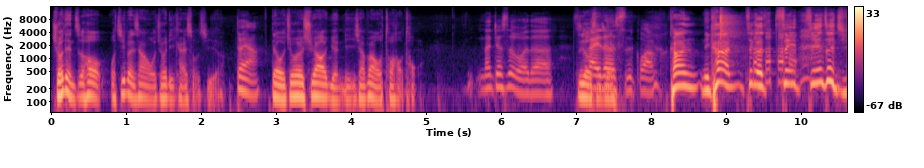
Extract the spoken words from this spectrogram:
九点之后，我基本上我就会离开手机了。对啊，对我就会需要远离一下，不然我头好痛。那就是我的。快乐时光，看，你看这个 这今天这集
